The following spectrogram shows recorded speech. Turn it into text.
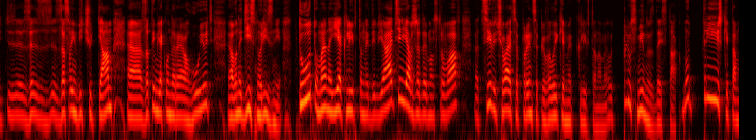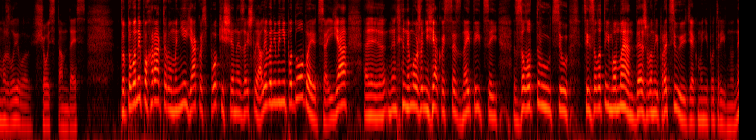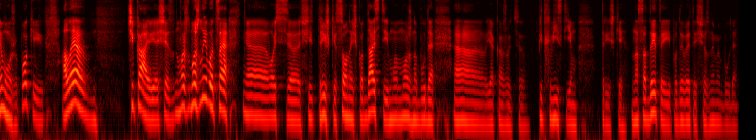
за своїм відчуттям, е, за тим, як вони реагують. Е, Вони дійсно різні. Тут у мене є кліфтони 9, я вже демонстрував. Ці відчуваються, в принципі, великими кліфтонами. Плюс-мінус десь так. Ну, трішки там, можливо, щось там десь. Тобто вони по характеру мені якось поки ще не зайшли, але вони мені подобаються, і я е, не, не можу ніякось це знайти цей золоту, цю, цей золотий момент, де ж вони працюють, як мені потрібно. Не можу поки. Але чекаю я ще. Мож, можливо, це е, ось е, ще трішки сонечко дасть, і можна буде, е, як кажуть, під хвіст їм трішки насадити і подивитися, що з ними буде.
